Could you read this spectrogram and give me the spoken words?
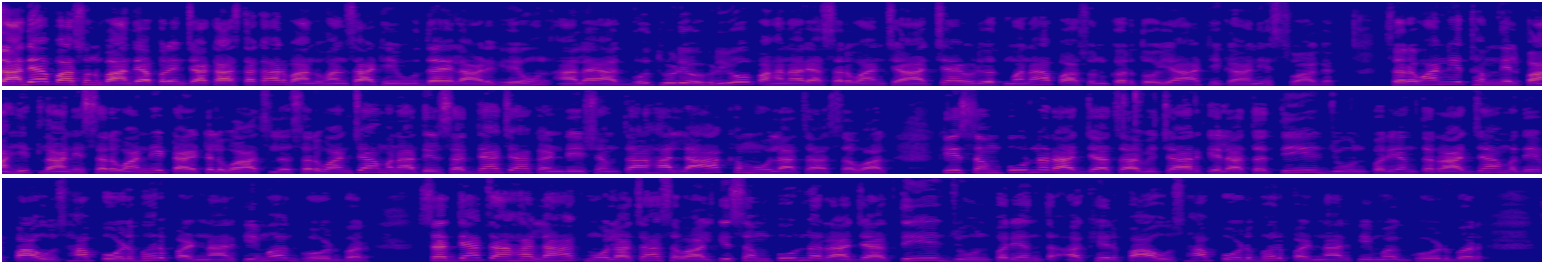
चांद्यापासून बांद्यापर्यंतच्या कास्तकार बांधवांसाठी उदय लाड घेऊन आलाय अद्भुत व्हिडिओ. व्हिडिओ पाहणाऱ्या सर्वांच्या आजच्या व्हिडिओत मनापासून करतो या ठिकाणी स्वागत. सर्वांनी थंबनेल पाहितलं आणि सर्वांनी टायटल वाचलं. सर्वांच्या मनातील सध्याच्या कंडिशनचा हा लाख मोलाचा सवाल. की संपूर्ण राज्याचा विचार केला तर तीस जून पर्यंत राज्यामध्ये पाऊस हा पोटभर पडणार की मग घोटभर? सध्याचा हा लाख मोलाचा सवाल की संपूर्ण राज्यात तीस जून पर्यंत अखेर पाऊस हा पोटभर पडणार की मग घोटभर?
